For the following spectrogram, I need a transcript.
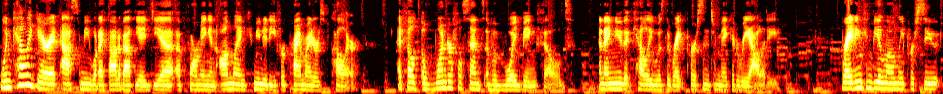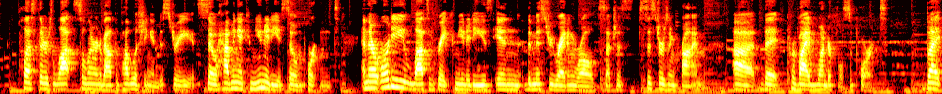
When Kellye Garrett asked me what I thought about the idea of forming an online community for crime writers of color, I felt a wonderful sense of a void being filled, and I knew that Kellye was the right person to make it a reality. Writing can be a lonely pursuit, plus, there's lots to learn about the publishing industry, so having a community is so important. And there are already lots of great communities in the mystery writing world, such as Sisters in Crime, uh, that provide wonderful support. But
